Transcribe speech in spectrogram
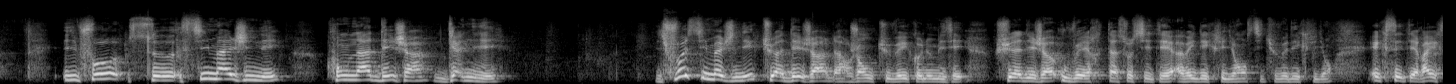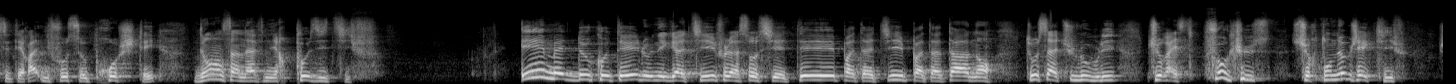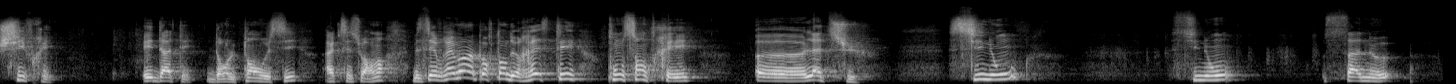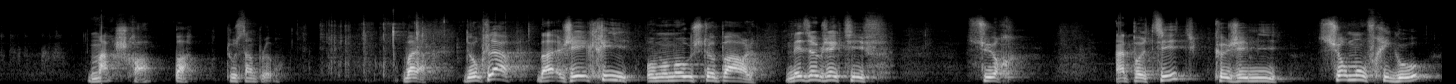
Il faut s'imaginer qu'on a déjà gagné. Il faut s'imaginer que tu as déjà l'argent que tu veux économiser, tu as déjà ouvert ta société avec des clients si tu veux des clients, etc., etc. Il faut se projeter dans un avenir positif et mettre de côté le négatif, la société, patati, patata. Non, tout ça, tu l'oublies. Tu restes focus sur ton objectif chiffré et daté, dans le temps aussi, accessoirement. Mais c'est vraiment important de rester concentré euh, là-dessus. Sinon, sinon, ça ne marchera pas, tout simplement. Voilà. Donc là, bah, j'ai écrit au moment où je te parle mes objectifs sur un post-it que j'ai mis sur mon frigo.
